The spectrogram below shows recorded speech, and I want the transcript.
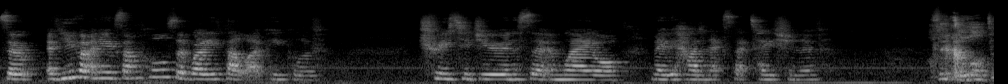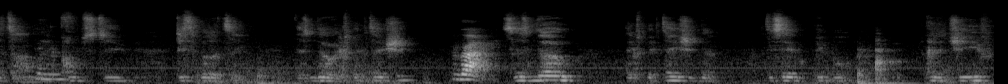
So have you got any examples of where you felt like people have treated you in a certain way or maybe had an expectation of I think a lot of the time when it comes to disability, there's no expectation. right So there's no expectation that disabled people can achieve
